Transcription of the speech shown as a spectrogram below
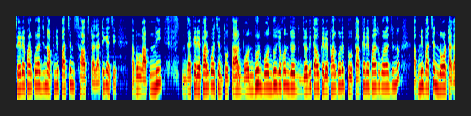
সে রেফার করার জন্য আপনি পাচ্ছেন সাত টাকা, ঠিক আছে? এবং আপনি যাকে রেফার করছেন, তো তার বন্ধুর বন্ধু যখন যদি- কাউকে রেফার করে, তো তাকে রেফার করার জন্য আপনি পাচ্ছেন ন টাকা,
